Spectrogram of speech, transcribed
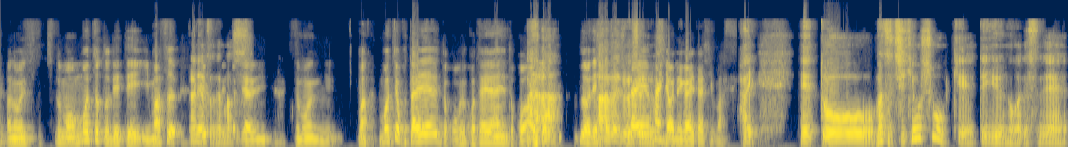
ね、あの、質問もちょっと出ています。ありがとうございます。質問に。まあ、もちろん答えられるとこ、答えられるとこはあると思うので、あ大丈夫です。でお願いいたします。はい。えっと、まず事業承継っていうのがですね、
